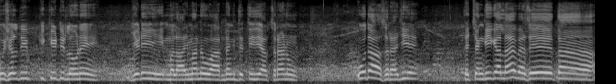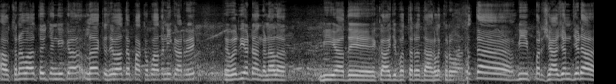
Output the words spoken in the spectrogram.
ਕੁਸ਼ਲਦੀਪ ਕਿੱਕੀ ਢਿੱਲੋਂ ਨੇ ਜਿਹੜੀ ਮੁਲਾਜ਼ਮਾਂ ਨੂੰ ਵਾਰਨਿੰਗ ਦਿੱਤੀ ਸੀ ਅਫਸਰਾਂ ਨੂੰ, ਉਹਦਾ ਅਸਰ ਹੈ ਜੀ ਇਹ। ਤੇ ਚੰਗੀ ਗੱਲ ਹੈ, ਵੈਸੇ ਤਾਂ ਅਫਸਰਾਂ ਵਾਸਤੇ ਵੀ ਚੰਗੀ ਗੱਲ ਹੈ, ਕਿਸੇ ਵਾਸਤੇ ਪੱਖਪਾਤ ਨਹੀਂ ਕਰ ਰਹੇ ਤੇ ਵਧੀਆ ਢੰਗ ਨਾਲ ਵੀ ਆਦੇ ਕਾਗਜ਼ ਪੱਤਰ ਦਾਖਲ ਕਰਵਾ ਤਾਂ ਵੀ ਪ੍ਰਸ਼ਾਸਨ ਜਿਹੜਾ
